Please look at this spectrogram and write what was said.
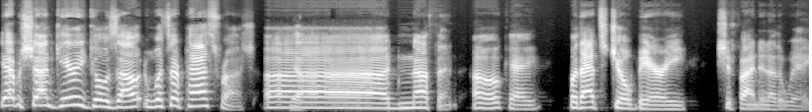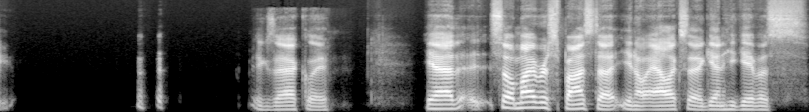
yeah. But Sean Gary goes out, and what's our pass rush? Uh, yep. nothing. Oh, okay. Well, that's Joe Barry. Should find another way. Exactly. Yeah. So my response to you know Alex again, he gave us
